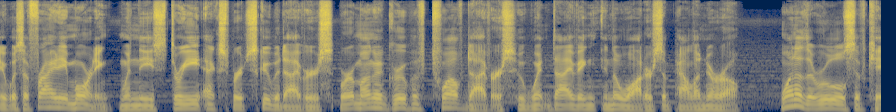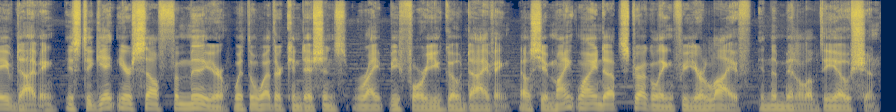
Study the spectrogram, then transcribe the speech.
It was a Friday morning when these three expert scuba divers were among a group of 12 divers who went diving in the waters of Palinuro. One of the rules of cave diving is to get yourself familiar with the weather conditions right before you go diving, else you might wind up struggling for your life in the middle of the ocean.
